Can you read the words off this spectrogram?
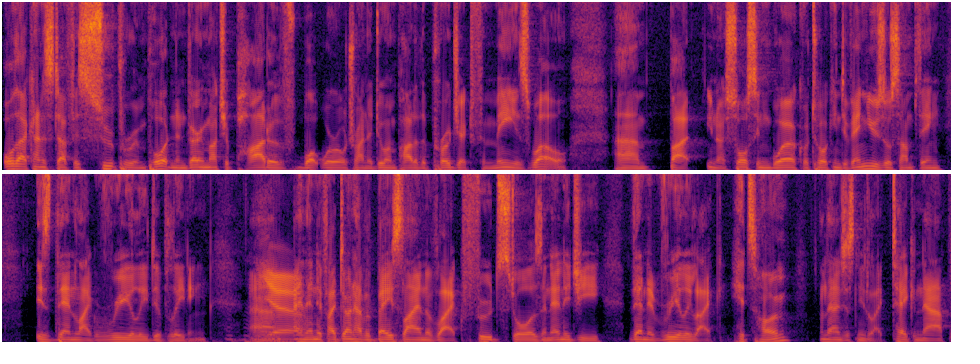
all that kind of stuff is super important and very much a part of what we're all trying to do and part of the project for me as well. Um, but you know, sourcing work or talking to venues or something is then like really depleting. Um, Yeah. And then if I don't have a baseline of like food stores and energy, then it really like hits home. And then I just need to like take a nap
